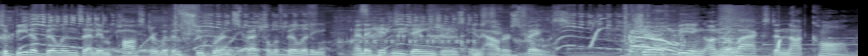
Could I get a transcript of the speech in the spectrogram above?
To beat a villains and imposter with a super and special ability and a hidden dangers in outer space. Sheriff being unrelaxed and not calm.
